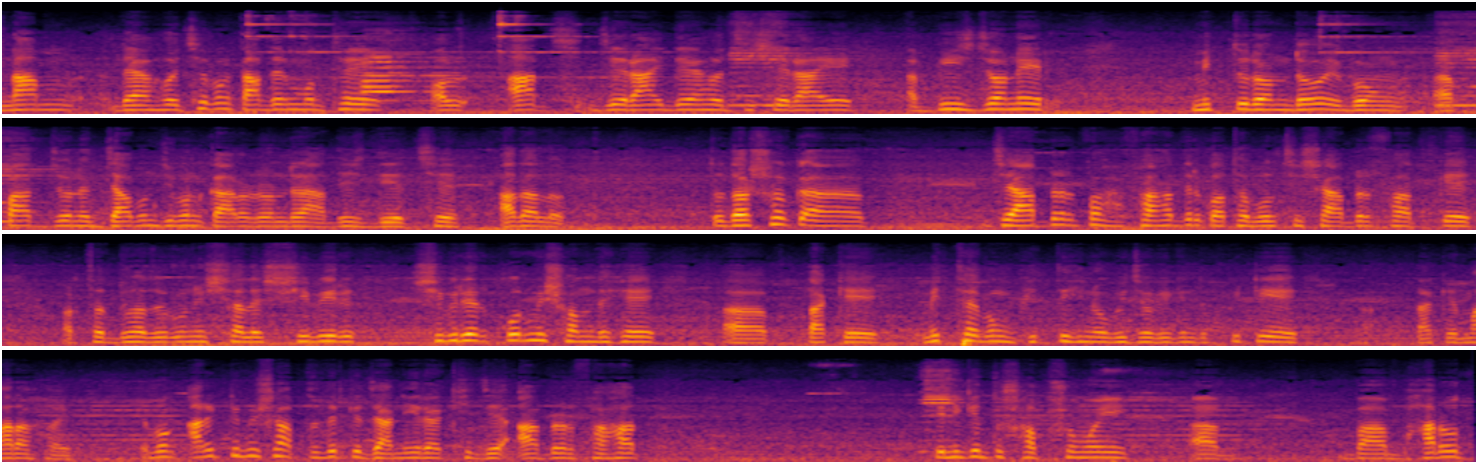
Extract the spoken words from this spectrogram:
নাম দেওয়া হয়েছে এবং তাদের মধ্যে আজ যে রায় দেওয়া হয়েছে সে রায়ে বিশ জনের মৃত্যুদণ্ড এবং আহ, পাঁচ জনের যাবজ্জীবন কারাদণ্ডের আদেশ দিয়েছে আদালত। তো দর্শক যে আবরার ফাহাদের কথা বলছি, সে আবরার ফাহাদকে অর্থাৎ দু হাজার উনিশ সালে শিবির, শিবিরের কর্মী সন্দেহে তাকে মিথ্যা এবং ভিত্তিহীন অভিযোগে কিন্তু পিটিয়ে তাকে মারা হয়। এবং আরেকটি বিষয় আপনাদেরকে জানিয়ে রাখি যে আবরার ফাহাদ, তিনি কিন্তু সবসময় বা ভারত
